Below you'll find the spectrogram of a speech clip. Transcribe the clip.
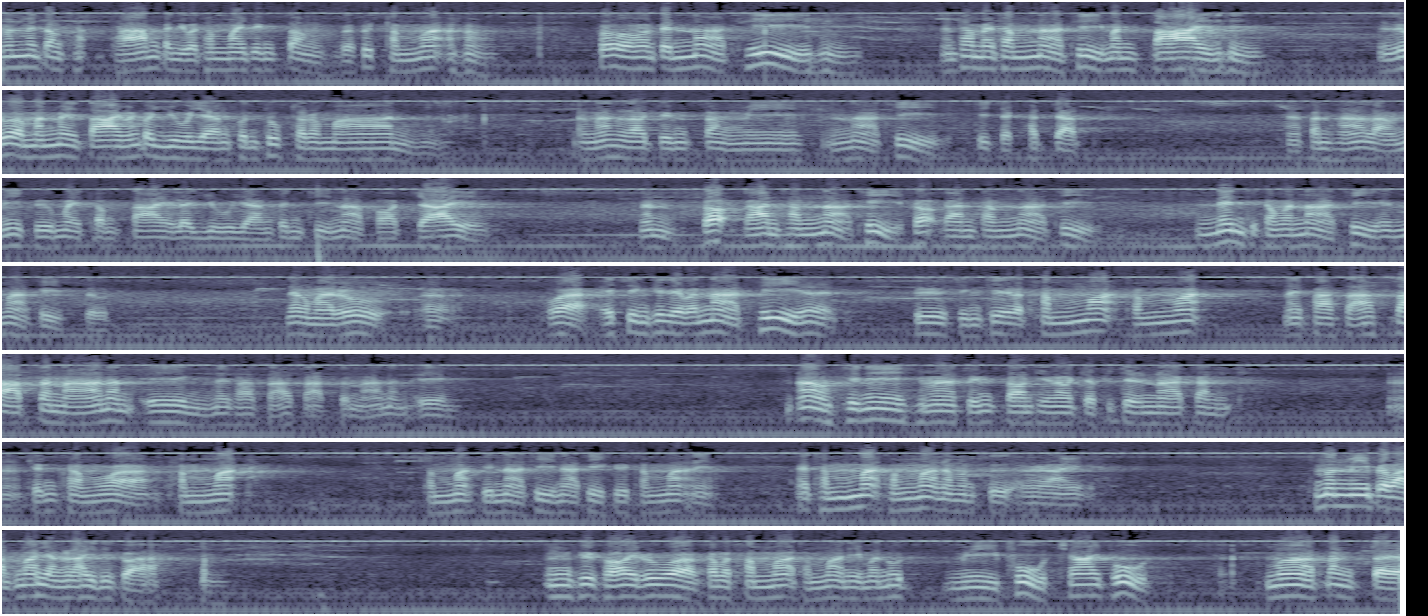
มันไม่ต้องถามกันอยู่ว่าทำไมจึงต้องประพฤติธรรมะเพราะว่ามันเป็นหน้าที่ถ้าไม่ทำหน้าที่มันตายนี่หรือว่ามันไม่ตายมันก็อยู่อย่างคนทุกข์ทรมาน ดังนั้นเราจึงต้องมีหน้าที่ที่จะขจัด ปัญหาเหล่านี้คือไม่ต้องตายและอยู่อย่างเป็นที่น่าพอใจ นั่นเพราะการทำหน้าที่ เพราะการทำหน้าที่ เน้นที่คำว่าหน้าที่ให้มากที่สุด แล้วก็มารู้ว่าไอ้สิ่งที่เรียกว่าหน้าที่นั่นคือสิ่งที่เรียกว่าธรรมะธรรมะ ในภาษาศาสนานั่นเอง ในภาษาศาสนานั่นเองอ้าวทีนี้มาถึงตอนที่เราจะพิจารณากันถึงคำว่า ธรรมะ ธรรมะคือหน้าที่หน้าที่คือธรรมะเนี่ยธรรมะธรรมะนั่นมันคืออะไร มันมีประวัติมาอย่างไรดีกว่าคือขอให้รู้ว่าคำว่าธรรมะธรรมะนี่มนุษย์ มีพูดใช้พูด มาตั้งแต่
